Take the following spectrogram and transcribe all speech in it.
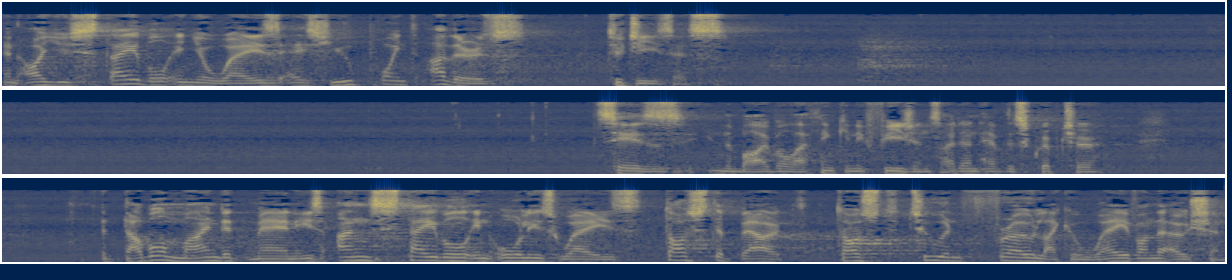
And are you stable in your ways as you point others to Jesus. Says in the Bible, I think in Ephesians, I don't have the scripture. A double minded man is unstable in all his ways, tossed about, tossed to and fro like a wave on the ocean.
